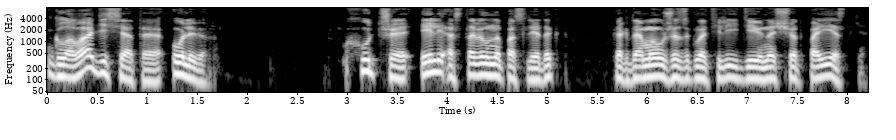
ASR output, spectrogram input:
Глава 10. Оливер. Худшее Элли оставил напоследок, когда мы уже заглотили идею насчет поездки.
